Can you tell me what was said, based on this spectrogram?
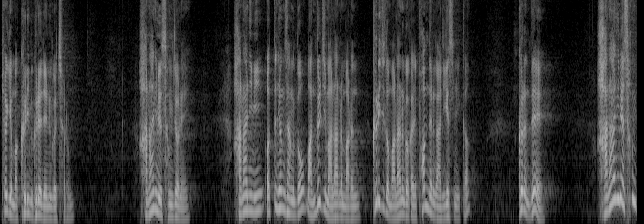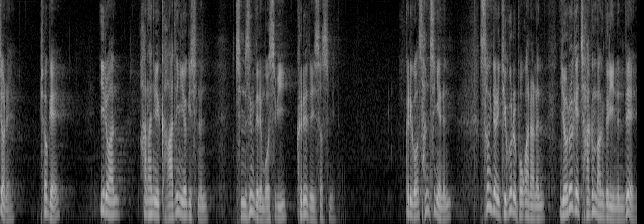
벽에 막 그림이 그려져 있는 것처럼 하나님의 성전에 하나님이 어떤 형상도 만들지 말라는 말은 그리지도 말라는 것까지 포함되는 거 아니겠습니까? 그런데 하나님의 성전에 벽에 이러한 하나님이 가증히 여기시는 짐승들의 모습이 그려져 있었습니다. 그리고 3층에는 성전의 기구를 보관하는 여러 개 작은 방들이 있는데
